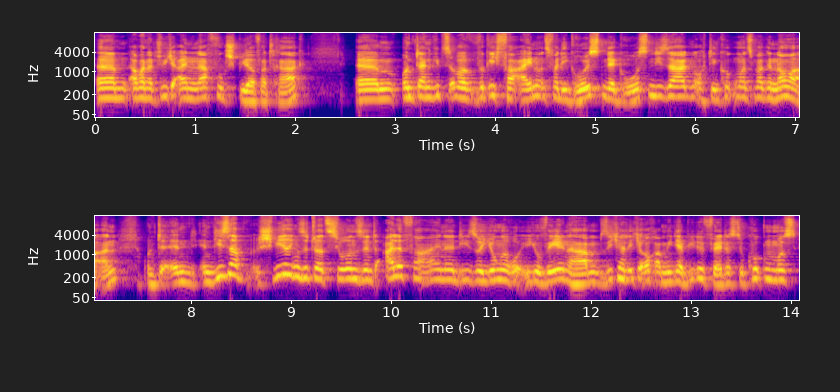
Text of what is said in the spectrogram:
ähm, aber natürlich einen Nachwuchsspielervertrag. Ähm, und dann gibt es aber wirklich Vereine, und zwar die größten der Großen, die sagen, auch den gucken wir uns mal genauer an. Und in, in dieser schwierigen Situation sind alle Vereine, die so junge Juwelen haben, sicherlich auch Arminia Bielefeld, dass du gucken musst,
